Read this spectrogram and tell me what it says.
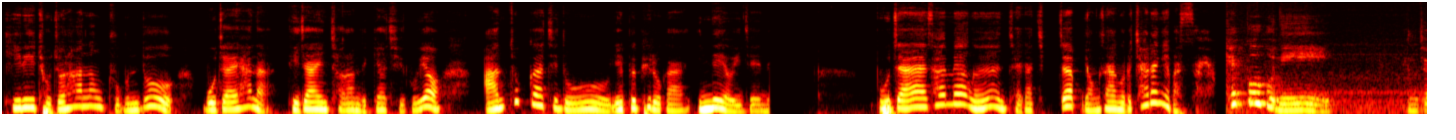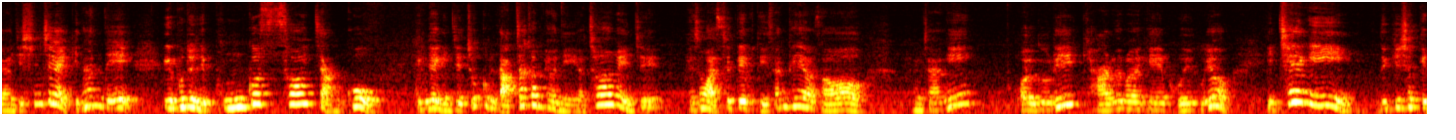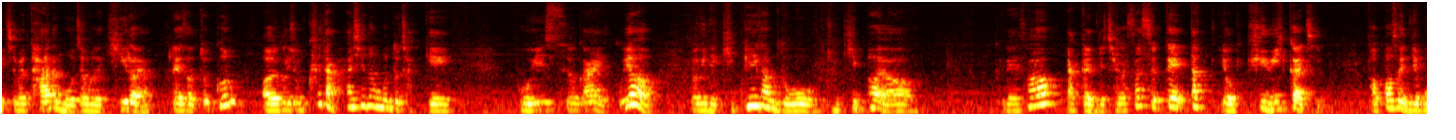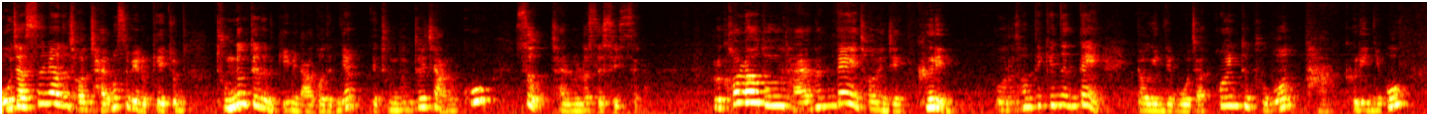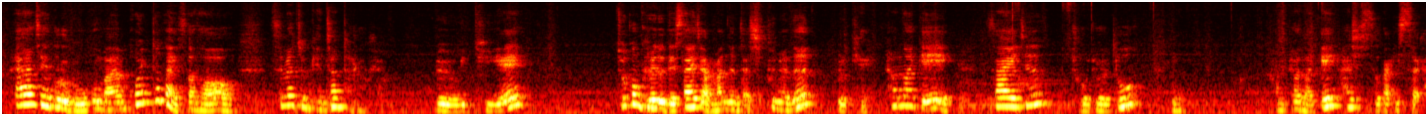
길이 조절하는 부분도 모자의 하나 디자인처럼 느껴지고요. 안쪽까지도 예쁠 필요가 있네요, 이제는. 모자 설명은 제가 직접 영상으로 촬영해 봤어요. 캡 부분이 굉장히 이제 심지가 있긴 한데 이게 보통 이제 봉긋 서 있지 않고 굉장히 이제 조금 납작한 편이에요. 처음에 이제 배송 왔을 때부터 이 상태여서 굉장히 얼굴이 갸름하게 보이고요. 이 챙이 느끼셨겠지만 다른 모자보다 길어요. 그래서 조금 얼굴이 좀 크다 하시는 분도 작게 보일 수가 있고요. 여기 이제 기필감도 좀 깊어요. 그래서 약간 이제 제가 썼을 때 딱 여기 귀 위까지 덮어서 이제 모자 쓰면은 전 잘못 쓰면 이렇게 좀 둥둥 뜨는 느낌이 나거든요. 근데 둥둥 뜨지 않고 쑥 잘 눌렀을 수 있어요. 그리고 컬러도 다양한데 저는 이제 그린으로 선택했는데 여기 이제 모자 포인트 부분 다 그린이고 하얀색으로 로고만 포인트가 있어서 쓰면 좀 괜찮더라고요. 그리고 여기 뒤에 조금 그래도 내 사이즈 안 맞는다 싶으면은 이렇게 편하게 사이즈 조절도 음, 간편하게 하실 수가 있어요.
